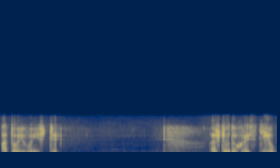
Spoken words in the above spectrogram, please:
а то й вище. А щодо хрестів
